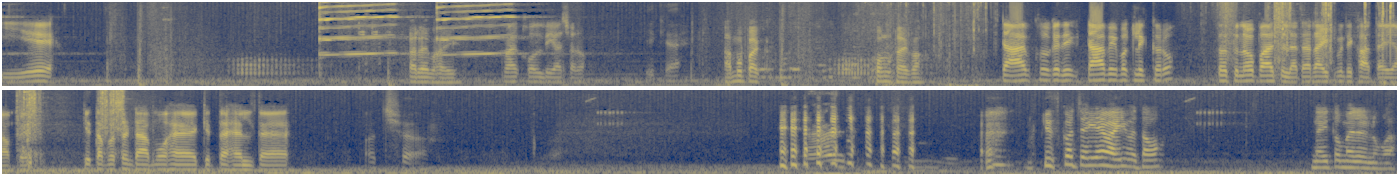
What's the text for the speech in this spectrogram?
ये। अरे भाई। मैं खोल दिया चलो। ये क्या है? एमो पैक कौन उठाएगा? टैब खोल के देख टैब एक बार क्लिक करो। तो तुम लोग को पता चल जाता है राइट में दिखाता है यहाँ पे। कितना परसेंट एमो है कितना हेल्थ है। अच्छा। किसको चाहिए भाई बताओ? नहीं तो मैं ले लूँगा।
